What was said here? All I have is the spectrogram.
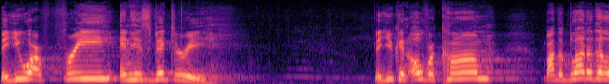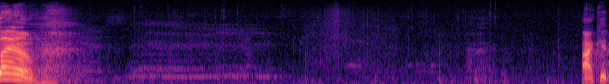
that you are free in his victory, that you can overcome by the blood of the Lamb. I could,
